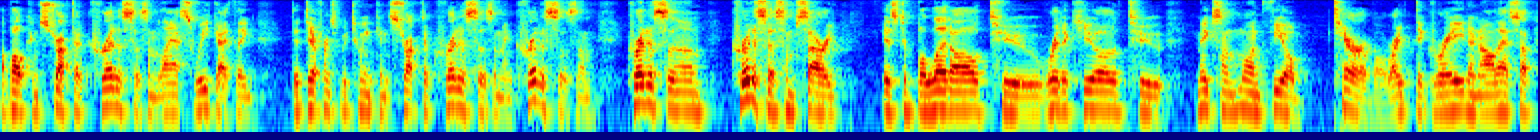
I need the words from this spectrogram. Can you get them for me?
about constructive criticism last week, I think. The difference between constructive criticism and criticism. Criticism, criticism, sorry, is to belittle, to ridicule, to make someone feel terrible, right? Degrade and all that stuff.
